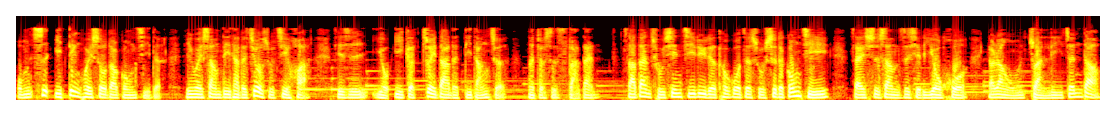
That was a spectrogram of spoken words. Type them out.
我们是一定会受到攻击的，因为上帝他的救赎计划其实有一个最大的抵挡者，那就是撒旦。撒旦处心积虑的透过这属世的攻击，在世上的这些的诱惑，要让我们转离真道，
